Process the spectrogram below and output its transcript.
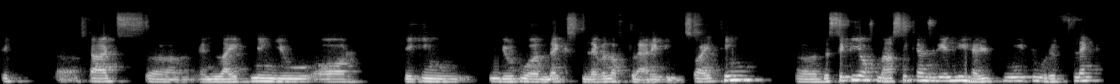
it uh, starts uh, enlightening you or taking you to a next level of clarity. So I think uh, the city of Nasik has really helped me to reflect,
